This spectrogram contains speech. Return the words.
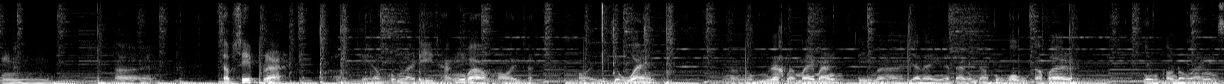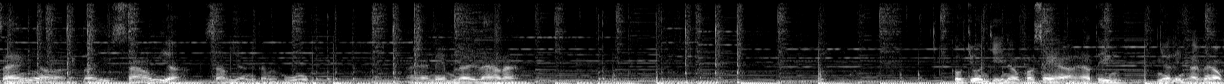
uh, sắp xếp ra. Thì học cũng lại đi thẳng vào hỏi hỏi chủ quán. Cũng rất là may mắn khi mà giờ này người ta cũng đã phục vụ cà phê rồi. Nhưng còn đồ ăn sáng là tới 6 giờ 6 giờ người ta mới phục vụ hai anh em lơi la ra. Cô chú anh chị nào có xe ở Hà Tiên nhớ liên hệ với học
